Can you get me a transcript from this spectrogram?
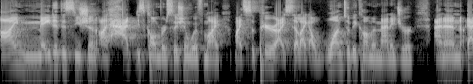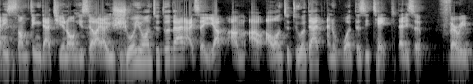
I made a decision. I had this conversation with my my superior. I said like I want to become a manager, and then that is something that you know he said like Are you sure you want to do that? I say Yep, um, I, I want to do that. And what does it take? That is a very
